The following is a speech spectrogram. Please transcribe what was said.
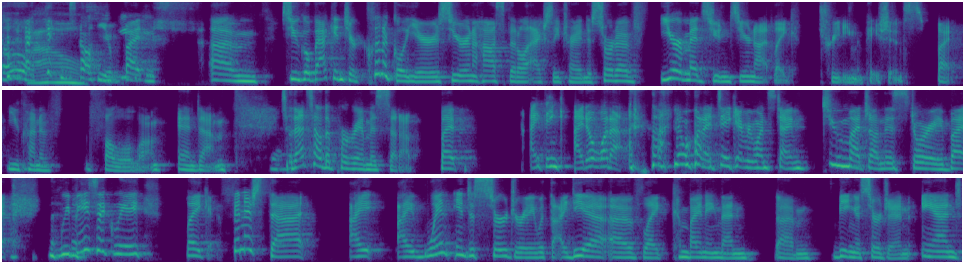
oh, I can tell you. But um, so you go back into your clinical years. So you're in a hospital actually trying to sort of, you're a med student, so you're not like treating the patients, but you kind of follow along. And um, yeah. so that's how the program is set up. But I think I don't want to I don't want to take everyone's time too much on this story, but we basically like finished that. I I went into surgery with the idea of like combining then um, being a surgeon, and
